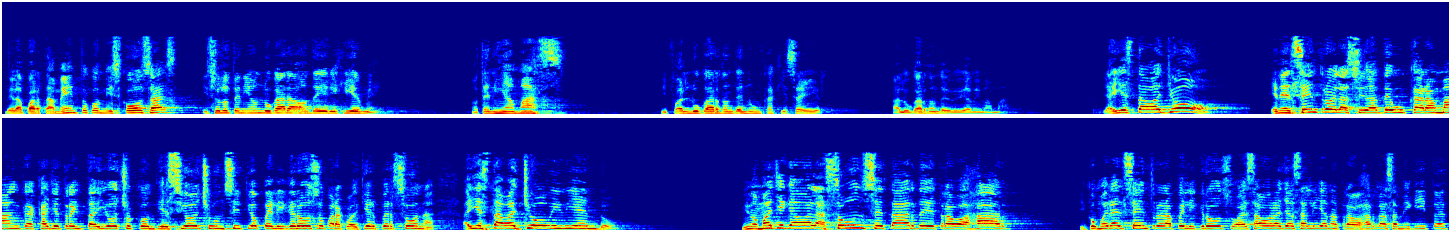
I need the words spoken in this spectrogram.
del apartamento con mis cosas y solo tenía un lugar a donde dirigirme. No tenía más. Y fue al lugar donde nunca quise ir, al lugar donde vivía mi mamá. Y ahí estaba yo, en el centro de la ciudad de Bucaramanga, calle 38 con 18, un sitio peligroso para cualquier persona. Ahí estaba yo viviendo. Mi mamá llegaba a las 11 tarde de trabajar y como era el centro, era peligroso. A esa hora ya salían a trabajar las amiguitas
